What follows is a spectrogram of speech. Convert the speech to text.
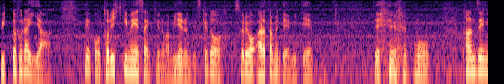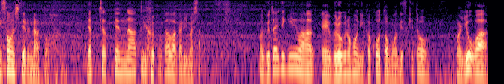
ビットフライヤーでこう取引明細っていうのが見れるんですけど、それを改めて見て、で もう完全に損してるなと、やっちゃってんなということが分かりました。まあ、具体的には、えー、ブログの方に書こうと思うんですけど、まあ、要は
